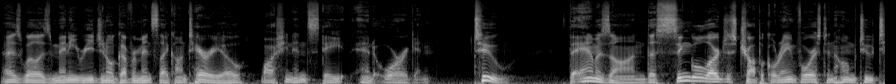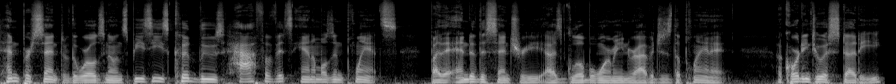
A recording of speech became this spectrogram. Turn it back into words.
as well as many regional governments like Ontario, Washington State, and Oregon. 2. The Amazon, the single largest tropical rainforest and home to 10% of the world's known species, could lose half of its animals and plants by the end of the century as global warming ravages the planet according to a study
